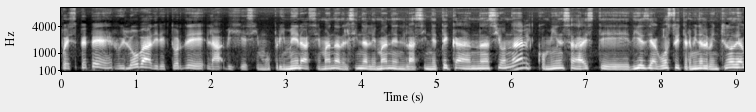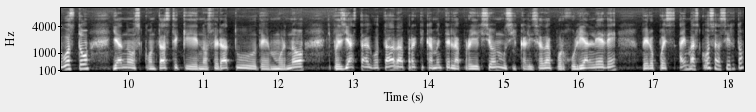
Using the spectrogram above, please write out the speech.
Pues Pepe Ruilova, director de la vigésimo primera semana del cine alemán en la Cineteca Nacional, comienza este 10 de agosto y termina el 21 de agosto. Ya nos contaste que Nosferatu de Murnau, pues ya está agotada prácticamente la proyección musicalizada por Julián Lede, pero pues hay más cosas, ¿cierto?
